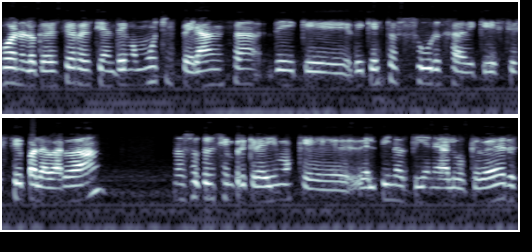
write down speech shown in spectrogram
Bueno, lo que decía recién, tengo mucha esperanza de que, de que esto surja, de que se sepa la verdad. Nosotros siempre creímos que Del Pino tiene algo que ver,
